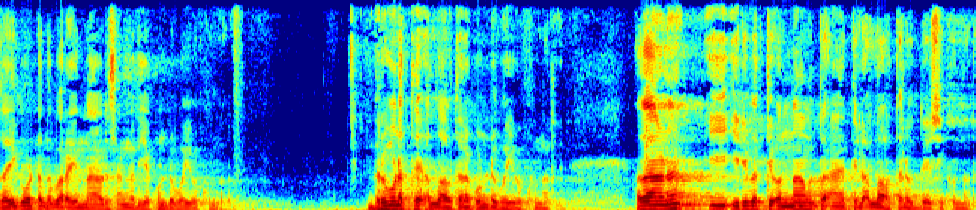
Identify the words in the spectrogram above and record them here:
സൈഗോട്ട് എന്ന് പറയുന്ന ആ ഒരു സംഗതിയെ കൊണ്ടുപോയി വെക്കുന്നത്. ഭ്രൂണത്തെ അള്ളാഹുത്തല കൊണ്ടുപോയി വെക്കുന്നത്. അതാണ് ഈ ഇരുപത്തി ഒന്നാമത്തെ ആയത്തിൽ അള്ളാഹുത്തല ഉദ്ദേശിക്കുന്നത്.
